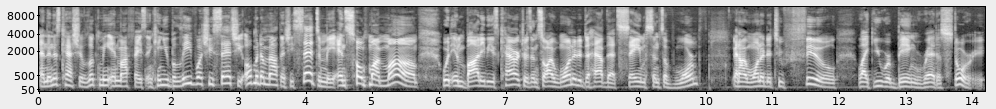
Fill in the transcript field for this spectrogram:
and then this cashier looked me in my face, and can you believe what she said? She opened her mouth and she said to me. And so my mom would embody these characters. And so I wanted wanted it to have that same sense of warmth and I wanted it to feel like you were being read a story.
